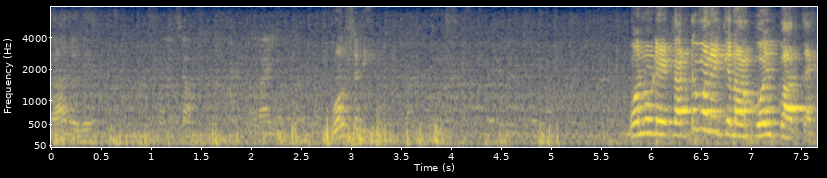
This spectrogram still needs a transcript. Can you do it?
யார் இது போசடி உன்னுடைய கட்டுமனைக்கு நான் போய் பார்த்தேன்.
